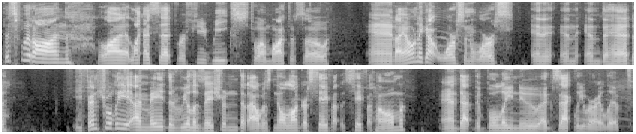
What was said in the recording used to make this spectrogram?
This went on, like, like I said, for a few weeks to a month or so, and I only got worse and worse in, in, in the head. Eventually, I made the realization that I was no longer safe at, safe at home, and that the bully knew exactly where I lived.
